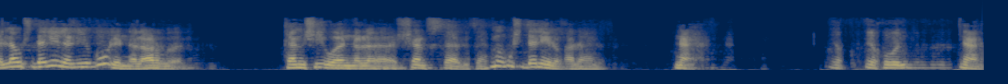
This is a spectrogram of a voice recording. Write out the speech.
إلا وش دليل اللي يقول إن الأرض تمشي وأن الشمس ثابتة؟ وش دليله على هذا؟ نعم. يقول نعم.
